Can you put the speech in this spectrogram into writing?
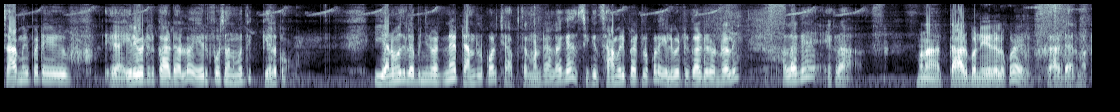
సామీపేట ఎలివేటెడ్ కారిడార్లో ఎయిర్ ఫోర్స్ అనుమతి కీలకం. ఈ అనుమతి లభించిన వెంటనే టెండర్లు కూడా చేపడతారన్నమాట అలాగే సికి సామిరిపేటలో కూడా ఎలివేటెడ్ కారిడార్ ఉండాలి. అలాగే ఇక్కడ మన తాడ్బండి ఏరియాలో కూడా కారిడార్ అనమాట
